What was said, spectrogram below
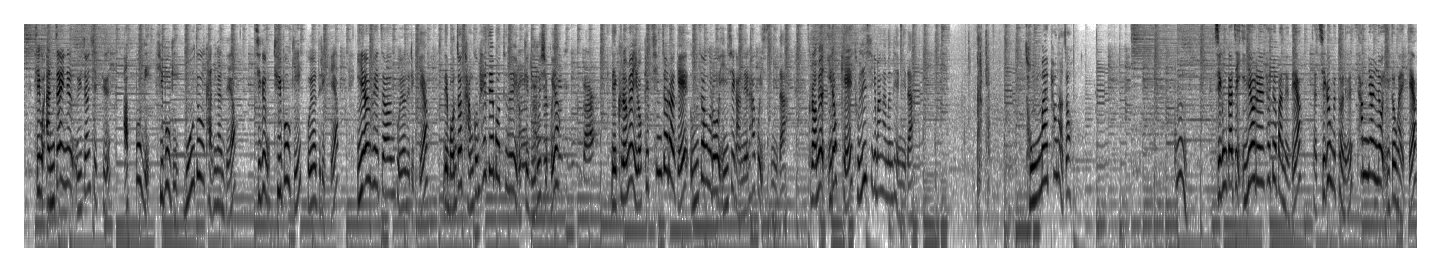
지금 앉아있는 의전 시트, 앞보기, 뒤보기 모두 가능한데요. 지금 뒤보기 보여드릴게요. 2열 회전 보여드릴게요. 네, 먼저 잠금 해제 버튼을 이렇게 누르시고요. 네, 그러면 이렇게 친절하게 음성으로 인식 안내를 하고 있습니다. 그러면 이렇게 돌리시기만 하면 됩니다. 정말 편하죠? 음, 지금까지 2열을 살펴봤는데요. 자, 지금부터는 3열로 이동할게요.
